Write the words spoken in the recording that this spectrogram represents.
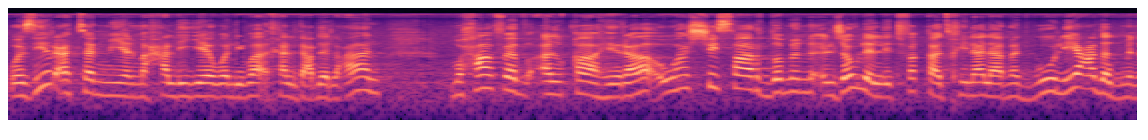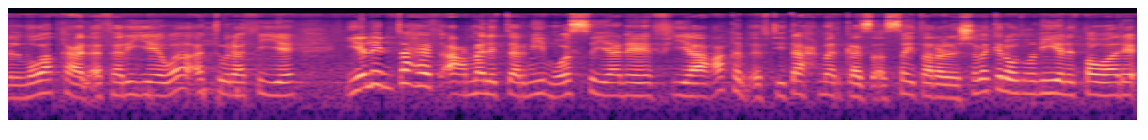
وزير التنمية المحلية واللواء خالد عبد العال محافظ القاهرة. وهالشي صار ضمن الجولة اللي تفقد خلالها مدبولي عدد من المواقع الأثرية والتراثية يلي انتهت أعمال الترميم والصيانة فيها عقب افتتاح مركز السيطرة للشبكة الوطنية للطوارئ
